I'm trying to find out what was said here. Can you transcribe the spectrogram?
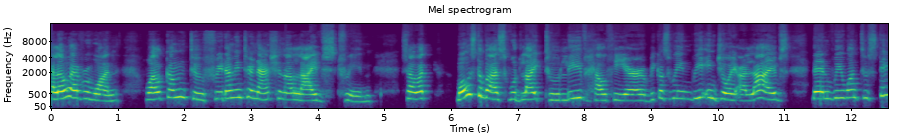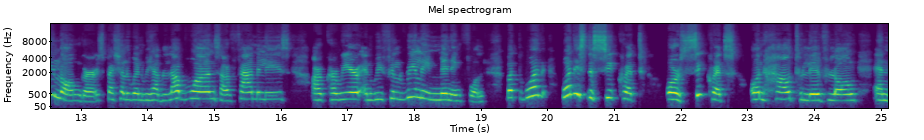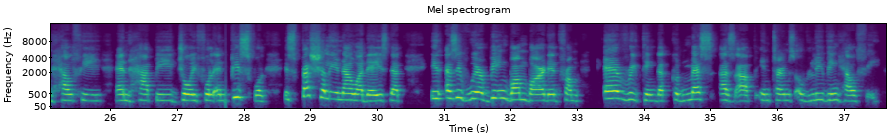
Hello, everyone. Welcome to Freedom International live stream. So, what most of us would like to live healthier because when we enjoy our lives, then we want to stay longer, especially when we have loved ones, our families, our career, and we feel really meaningful. But what what is the secret or secrets on how to live long and healthy and happy, joyful, and peaceful, especially nowadays that it, as if we're being bombarded from everything that could mess us up in terms of living healthy.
